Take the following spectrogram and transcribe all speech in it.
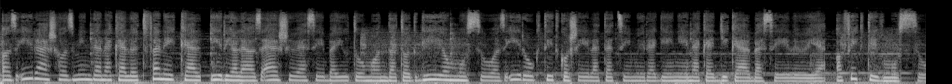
Az íráshoz mindenek előtt fenékkel, írja le az első eszébe jutó mondatot Guillaume Musso az Írók titkos élete című regényének egyik elbeszélője, a fiktív Musso.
